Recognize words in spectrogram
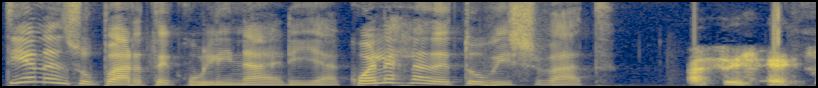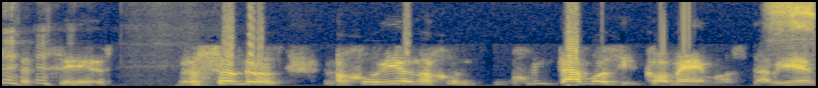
tienen su parte culinaria. ¿Cuál es la de Tu Bishvat? Así es, así es nosotros los judíos nos juntamos y comemos, ¿está bien?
